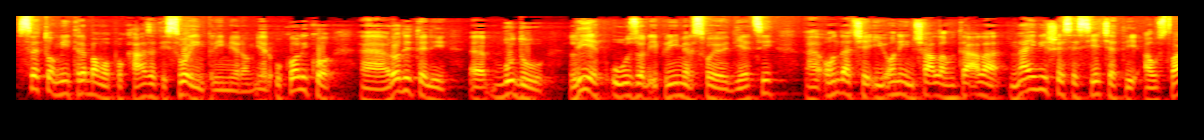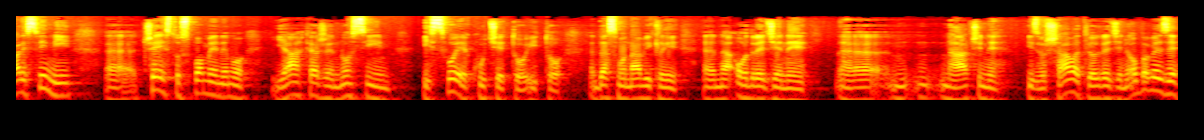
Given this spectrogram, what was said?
sve to mi trebamo pokazati svojim primjerom. Jer ukoliko roditelji budu lijep uzor i primjer svojoj djeci, onda će i oni, inša Allahu najviše se sjećati, a u stvari svi mi često spomenemo, ja, kaže, nosim i svoje kuće to i to, da smo navikli e, na određene e, načine izvršavati određene obaveze,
